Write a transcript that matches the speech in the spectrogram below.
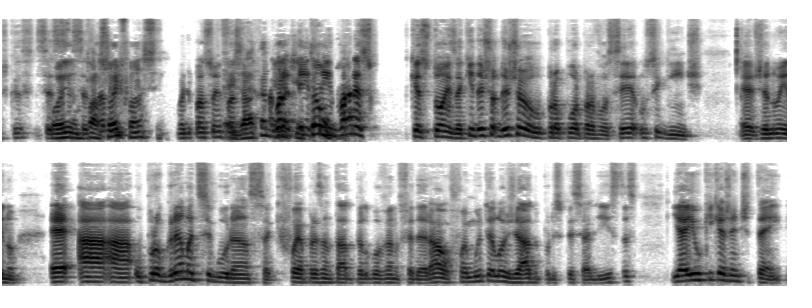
Acho que você, foi, você passou a infância. Onde passou a infância. Exatamente. Agora, tem, então... tem várias questões aqui. Deixa, deixa eu propor para você o seguinte, é, Genuíno. É, a, a, o programa de segurança que foi apresentado pelo governo federal foi muito elogiado por especialistas. E aí, o que, que a gente tem?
